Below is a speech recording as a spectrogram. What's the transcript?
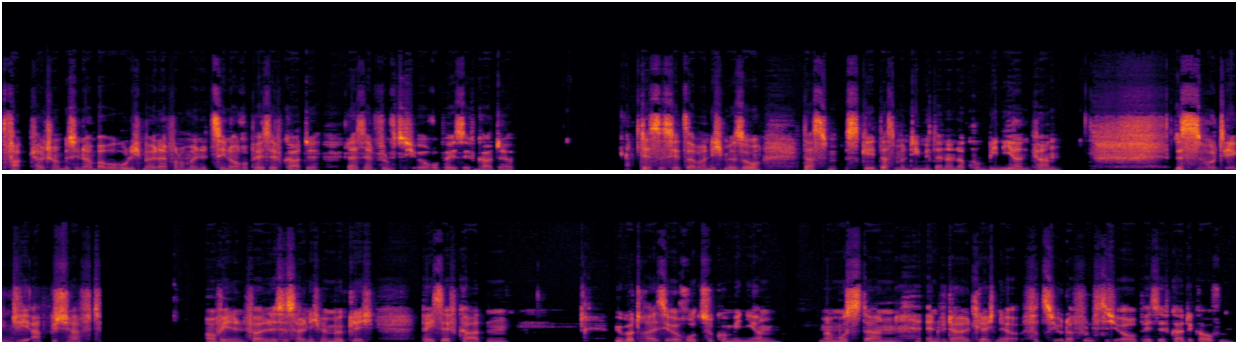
fuckt halt schon ein bisschen ab, aber hole ich mir halt einfach nochmal eine 10 Euro Paysafe-Karte, da ist eine 50 Euro Paysafe-Karte. Das ist jetzt aber nicht mehr so, dass es geht, dass man die miteinander kombinieren kann. Das wird irgendwie abgeschafft. Auf jeden Fall ist es halt nicht mehr möglich, Paysafe-Karten über 30 Euro zu kombinieren. Man muss dann entweder halt gleich eine 40 oder 50 Euro Paysafe-Karte kaufen.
